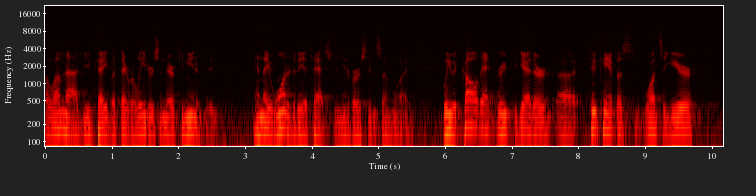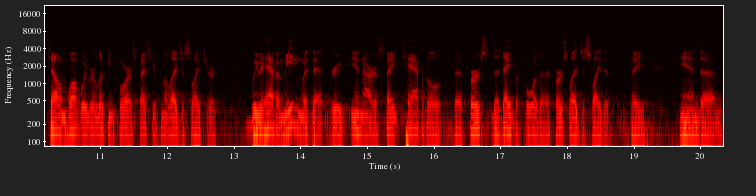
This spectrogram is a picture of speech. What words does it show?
alumni of UK, but they were leaders in their community and they wanted to be attached to the university in some way. We would call that group together uh, to campus once a year, tell them what we were looking for, especially from the legislature. We would have a meeting with that group in our state capitol the first, the day before the first legislative day, and um,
